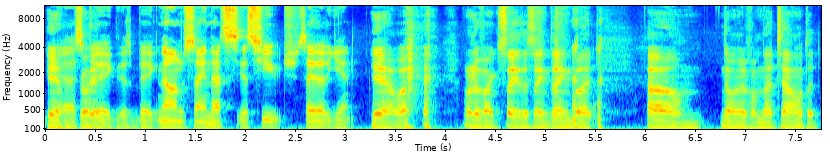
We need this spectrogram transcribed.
yeah, Yeah, that's big. That's big. No, I'm just saying that's that's huge. Say that again. Yeah, well, don't know if I can say the same thing, but um, don't know if I'm that talented.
